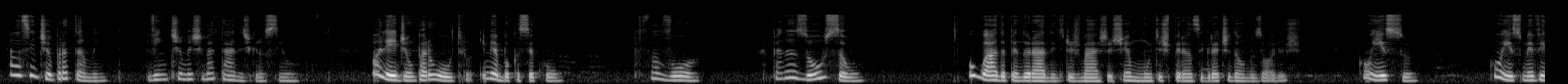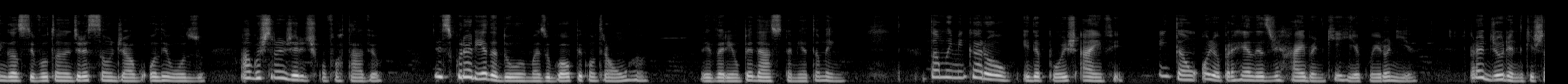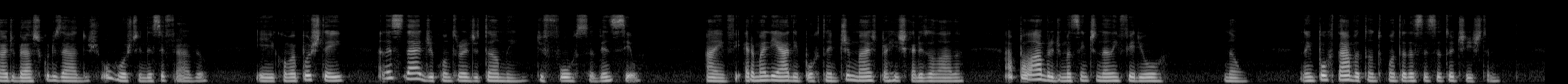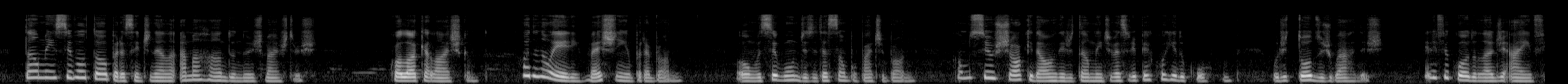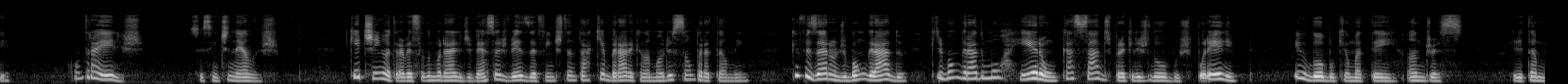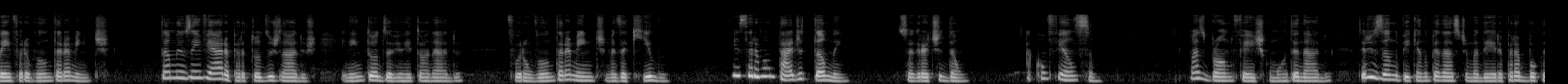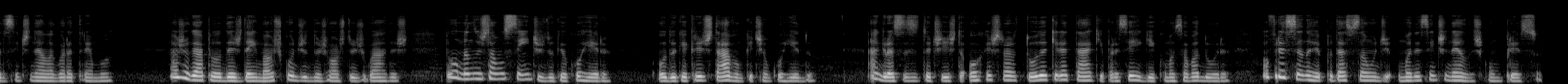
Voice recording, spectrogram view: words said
Ela sentiu para Tamlin. Vinte e uma chibatadas, grão senhor. Olhei de um para o outro e minha boca secou. Por favor, apenas ouça-o. O guarda pendurado entre os machos tinha muita esperança e gratidão nos olhos. Com isso, com isso, minha vingança se voltou na direção de algo oleoso, algo estrangeiro e desconfortável. Ele se curaria da dor, mas o golpe contra a honra levaria um pedaço da minha também. Tamlin me encarou, e depois Ainf. Então olhou para a realeza de Hybern, que ria com ironia. Para Julian, que estava de braços cruzados, o rosto indecifrável. E, como apostei, a necessidade de controle de Tamlin, de força, venceu. Ainf era uma aliada importante demais para arriscar isolá-la. A palavra de uma sentinela inferior. Não. Não importava tanto quanto a da sacerdotista. Tamlin se voltou para a sentinela amarrando nos mastros. Coloque a lasca. Ordenou ele, baixinho para Bron. Houve um segundo de hesitação por parte de Bron, como se o choque da ordem de Tamlin tivesse lhe percorrido o corpo, o de todos os guardas. Ele ficou do lado de Ainf. Contra eles, seus sentinelas. Que tinham atravessado a muralha diversas vezes a fim de tentar quebrar aquela maldição para Tamlin que fizeram de bom grado, que de bom grado morreram, caçados por aqueles lobos, por ele. E o lobo que eu matei, Andres, ele também fora voluntariamente. Também os enviara para todos os lados, e nem todos haviam retornado. Foram voluntariamente, mas aquilo. Isso era vontade de Tamlin. Sua gratidão. A confiança. Mas Brown fez como ordenado, deslizando um pequeno pedaço de madeira para a boca da sentinela agora trêmula. A julgar pelo desdém mal escondido nos rostos dos guardas, pelo menos estavam cientes do que ocorrera ou do que acreditavam que tinha ocorrido. A Graça Zitotista orquestrara todo aquele ataque para se erguer como a salvadora, oferecendo a reputação de uma das sentinelas como preço.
